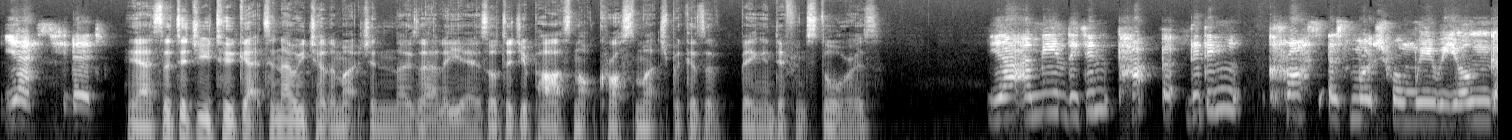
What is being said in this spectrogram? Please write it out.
Yes, she did. Yeah, so did you two get to know each other much in those early years, or did your paths not cross much because of being in different stories? Yeah, I mean they didn't pa- uh, they didn't cross as much when we were younger.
